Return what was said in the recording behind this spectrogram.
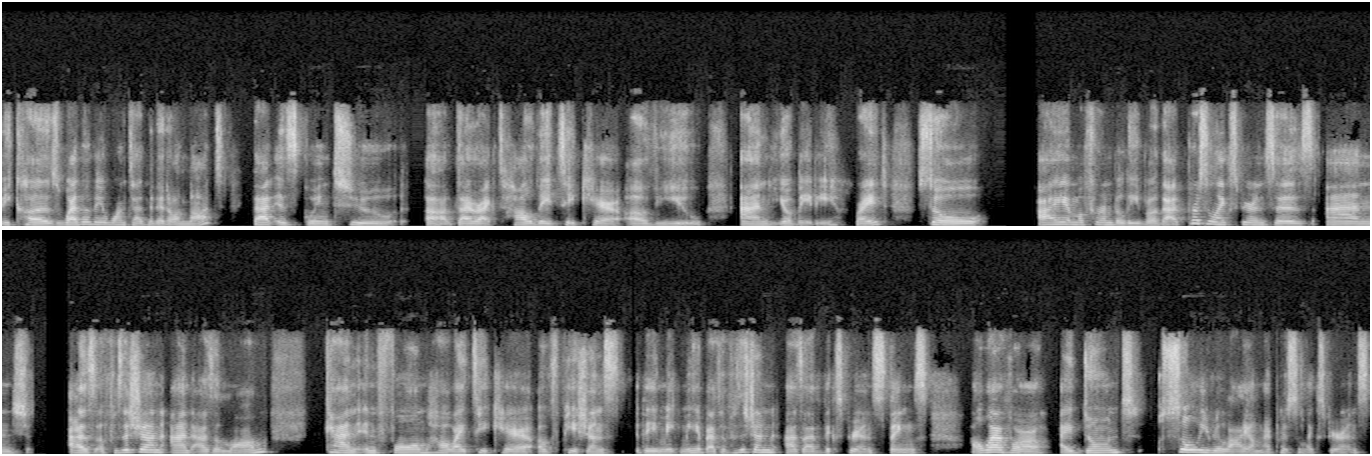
because whether they want to admit it or not, that is going to uh, direct how they take care of you and your baby, right? So I am a firm believer that personal experiences and as a physician and as a mom can inform how I take care of patients. They make me a better physician as I've experienced things. However, I don't solely rely on my personal experience.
